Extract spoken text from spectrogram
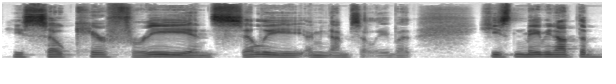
He's so carefree and silly. I mean, I'm silly, but he's maybe not the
